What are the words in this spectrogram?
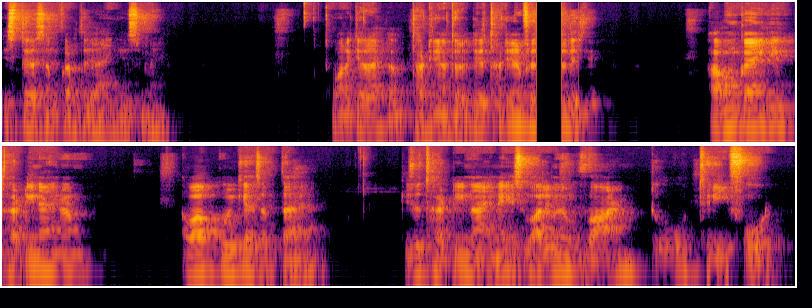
इस तरह से हम करते जाएँगे इसमें। तुम्हारा क्या रहेगा? Thirty nine. Thirty thirty nine फिर देखिए। अब हम कहेंगे थर्टी नाइन हम, अब आप कोई कह सकता है कि जो थर्टी नाइन है, इस वाले में वन, टू, थ्री, फोर,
